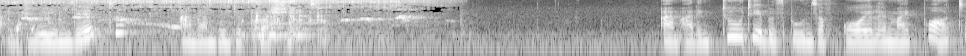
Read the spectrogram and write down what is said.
I drained it and I'm going to crush it. I'm adding two tablespoons of oil in my pot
